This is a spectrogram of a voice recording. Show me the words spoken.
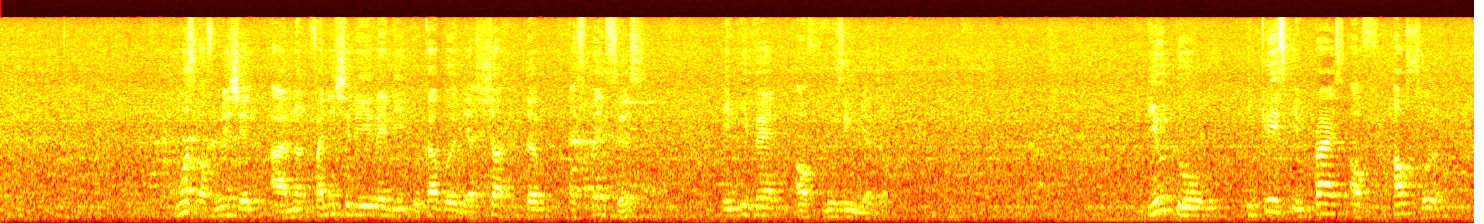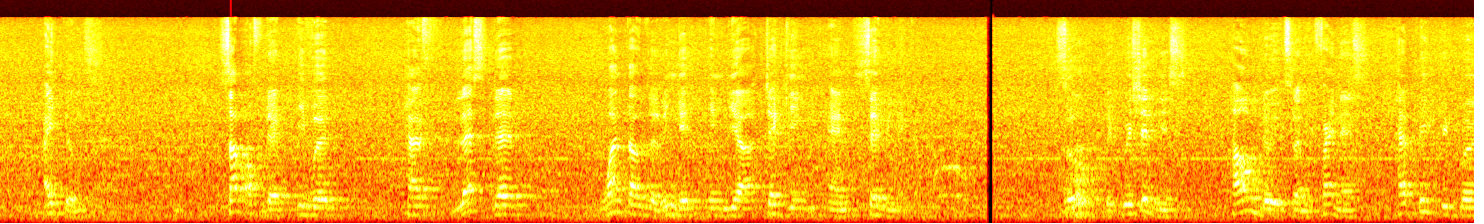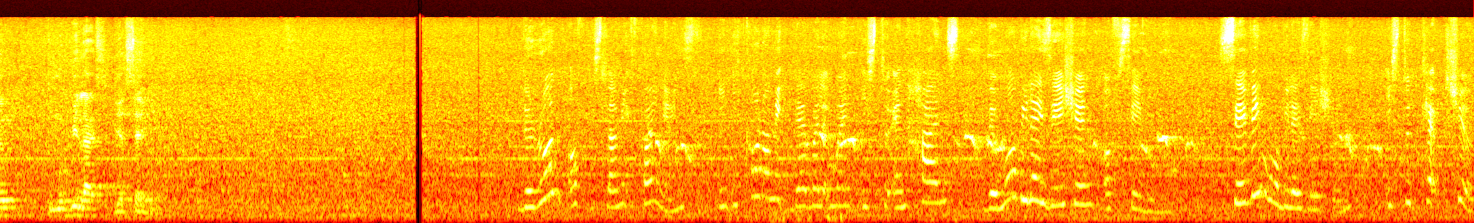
most of Malaysians are not financially ready to cover their short-term expenses in event of losing their job. Due to increase in price of household items, some of them even have less than 1,000 ringgit in their checking and saving account. So the question is, how the Islamic finance helping people to mobilize their saving? The role of Islamic finance in economic development is to enhance the mobilization of saving. Saving mobilization is to capture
